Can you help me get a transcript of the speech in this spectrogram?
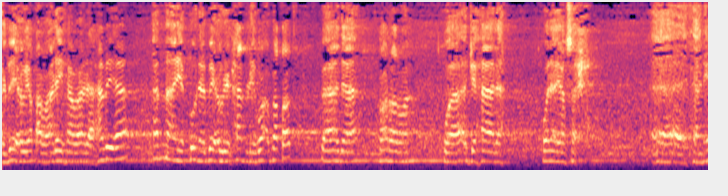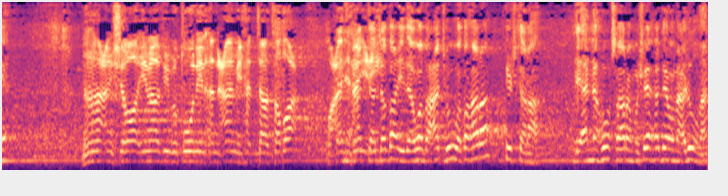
البيع يقع عليها وعلى حملها أما أن يكون البيع للحمل فقط فهذا غرر وجهالة ولا يصح. آه ثانية نهى عن شراء ما في بطون الأنعام حتى تضع وعن يعني حتى تضع إذا وضعته وظهر يشترى لأنه صار مشاهدا ومعلوما.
